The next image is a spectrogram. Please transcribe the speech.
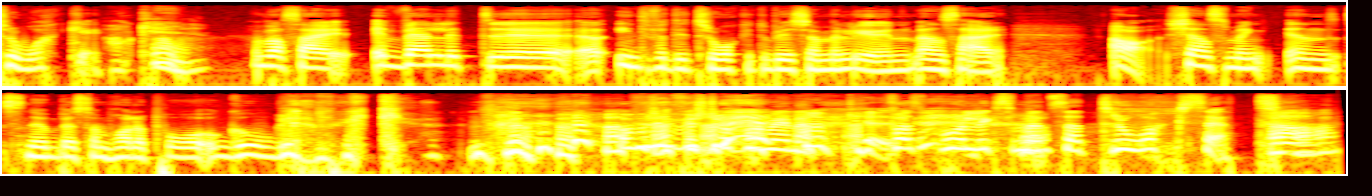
tråkig. okej. Han bara så här, är väldigt, eh, inte för att det är tråkigt att bry sig om miljön men så här, ja, känns som en, en snubbe som håller på och googlar mycket. men du förstår vad jag menar. Fast på liksom ett så här tråksätt. Ja.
